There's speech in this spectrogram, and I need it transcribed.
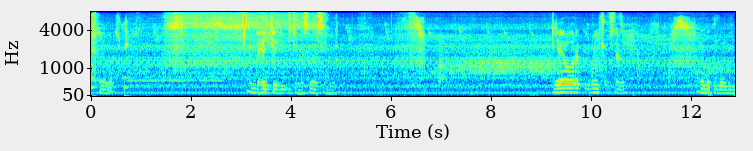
Evet, Hem de heykel gibi dikilmesi ben seviyorum. Yaya olarak yürümeyi çok severim. 19 olduğu gibi.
